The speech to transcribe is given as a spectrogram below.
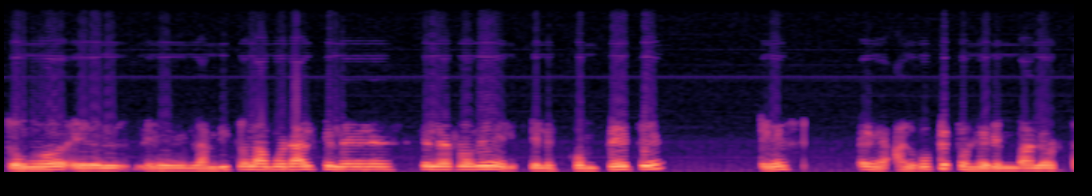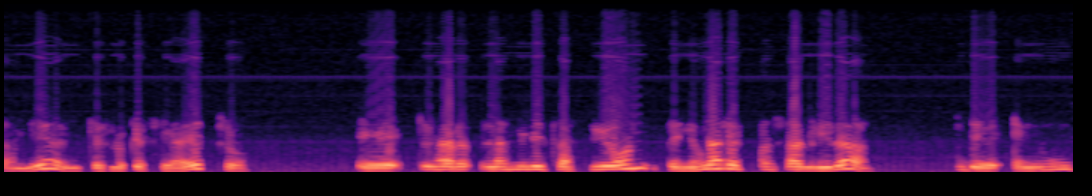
todo el, ámbito laboral que les, que les rodea y que les compete, es eh, algo que poner en valor también, que es lo que se ha hecho. Eh, la, Administración tenía una responsabilidad de, en un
